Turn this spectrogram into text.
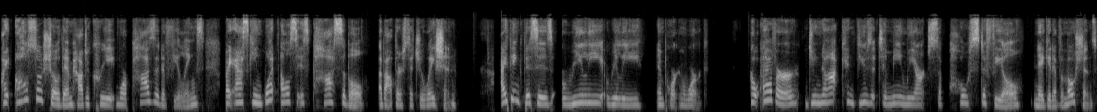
I also show them how to create more positive feelings by asking what else is possible about their situation. I think this is really, really important work. However, do not confuse it to mean we aren't supposed to feel negative emotions.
